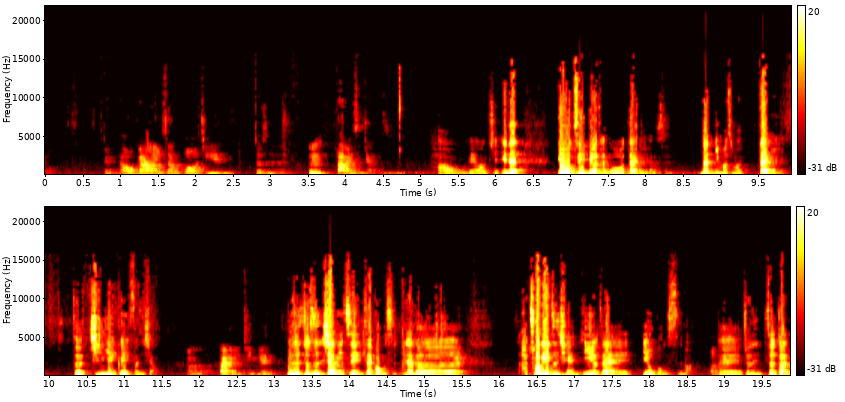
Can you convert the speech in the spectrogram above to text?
油对，然后我刚刚以上不好经验就是，嗯，大概是这样子。好了解，哎，那因为我自己没有谈过代理啊，是。那你有没有什么代理的经验可以分享？嗯，代理的经验不是，就是像你之前在公司那个，他创业之前，你也有在业务公司嘛？对，就是你这段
